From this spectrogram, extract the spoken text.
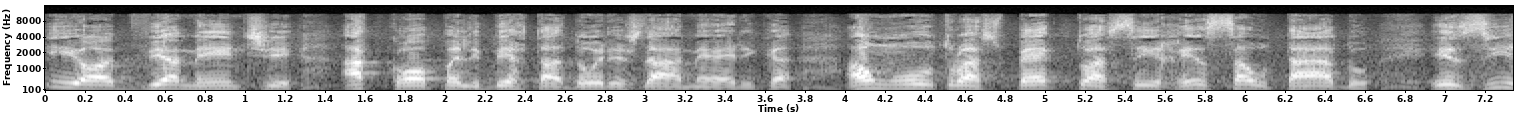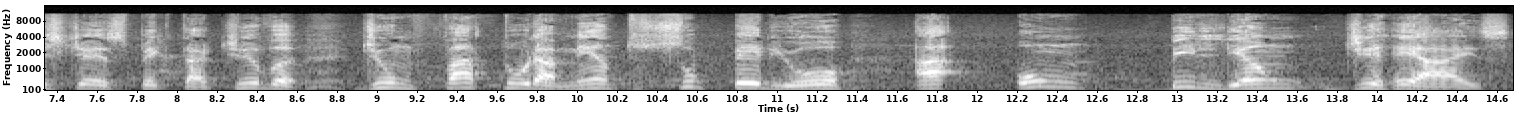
e, obviamente, a Copa Libertadores da América. Há um outro aspecto a ser ressaltado: existe a expectativa de um faturamento superior a um bilhão de reais.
